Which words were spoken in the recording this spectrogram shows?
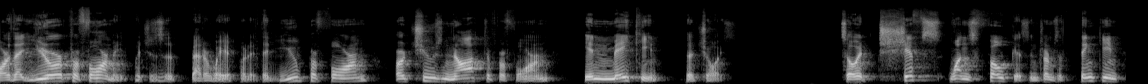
or that you're performing, which is a better way to put it, that you perform or choose not to perform in making the choice. So it shifts one's focus in terms of thinking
